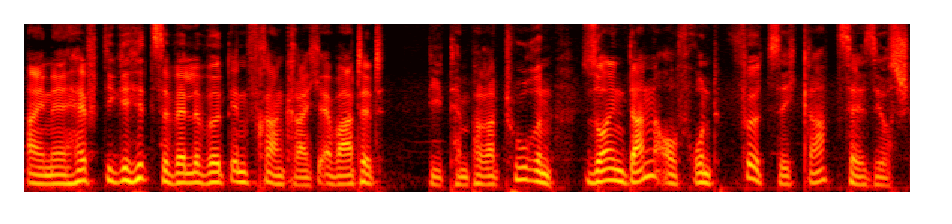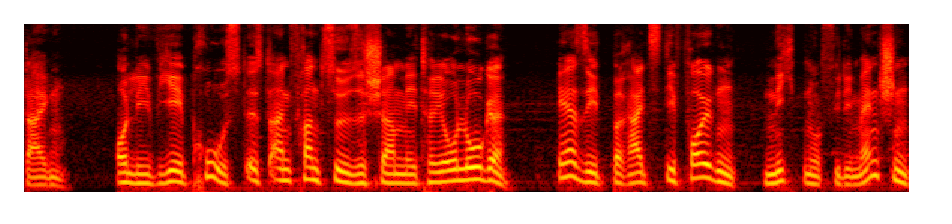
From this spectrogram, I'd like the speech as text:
Eine heftige Hitzewelle wird in Frankreich erwartet. Die Temperaturen sollen dann auf rund 40 Grad Celsius steigen. Olivier Proust ist ein französischer Meteorologe. Er sieht bereits die Folgen, nicht nur für die Menschen,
